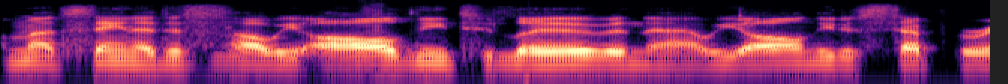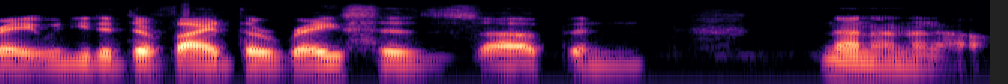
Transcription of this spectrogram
I'm not saying that this is how we all need to live and that we all need to separate. We need to divide the races up and no no no no.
